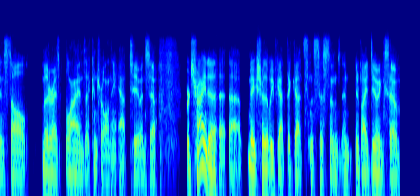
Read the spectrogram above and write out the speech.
install motorized blinds that control on the app too. And so we're trying to uh, make sure that we've got the guts and the systems and, and by doing so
